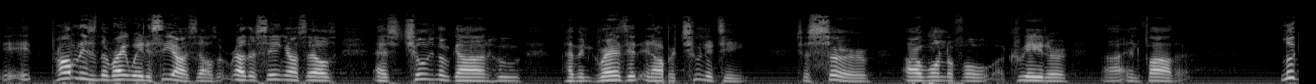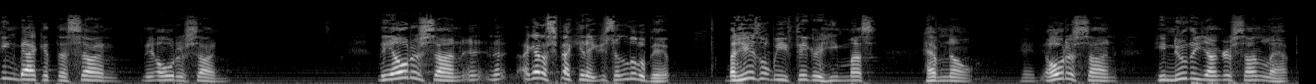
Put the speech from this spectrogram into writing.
it, probably isn't the right way to see ourselves, but rather seeing ourselves as children of God who have been granted an opportunity to serve our wonderful Creator uh, and Father. Looking back at the son, the older son, the older son, I gotta speculate just a little bit, but here's what we figure he must have known. Okay, the older son, he knew the younger son left,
